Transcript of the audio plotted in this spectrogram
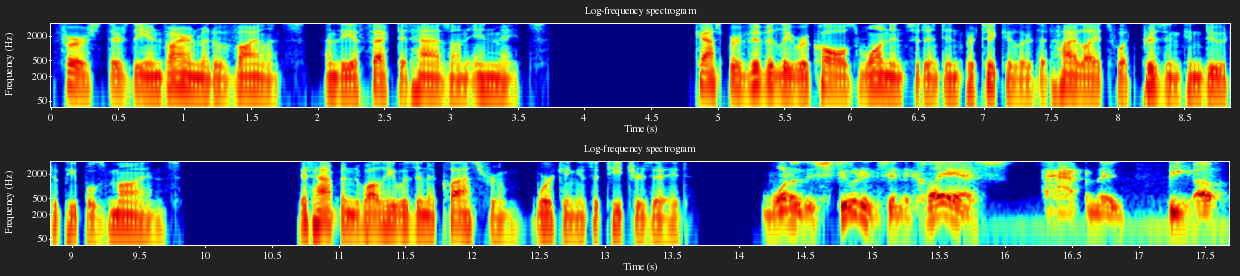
First, there's the environment of violence and the effect it has on inmates. Casper vividly recalls one incident in particular that highlights what prison can do to people's minds. It happened while he was in a classroom working as a teacher's aide. One of the students in the class happened to be up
